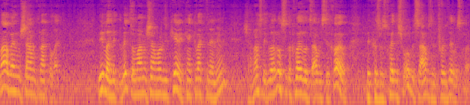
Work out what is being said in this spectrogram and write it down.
Now Ben Mishavat is not collected. Vila Mitzvah, Ma Mishavat, what do you care? You can't collect it anyway. Shanas the the Chayil is obviously Chayil because it was Chodesh Ma'uber, so obviously the first day was Chayil.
